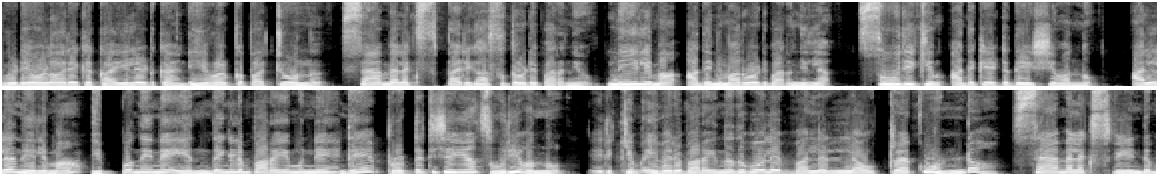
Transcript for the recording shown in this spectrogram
ഇവിടെയുള്ളവരെയൊക്കെ കയ്യിലെടുക്കാൻ ഇവൾക്ക് പറ്റുമെന്ന് സാം അലക്സ് പരിഹാസത്തോടെ പറഞ്ഞു. നീലിമ അതിന് മറുപടി പറഞ്ഞില്ല. സൂര്യക്കും അത് കേട്ട് ദേഷ്യം വന്നു. അല്ല നീലിമ ഇപ്പൊ നിന്നെ എന്തെങ്കിലും പറയും മുന്നേ? ദേ പ്രൊട്ടക്ട് ചെയ്യാൻ സൂര്യ വന്നു. ശരിക്കും ഇവർ പറയുന്നത് പോലെ വല്ല ലവ് ട്രാക്കും ഉണ്ടോ? സാം അലക്സ് വീണ്ടും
